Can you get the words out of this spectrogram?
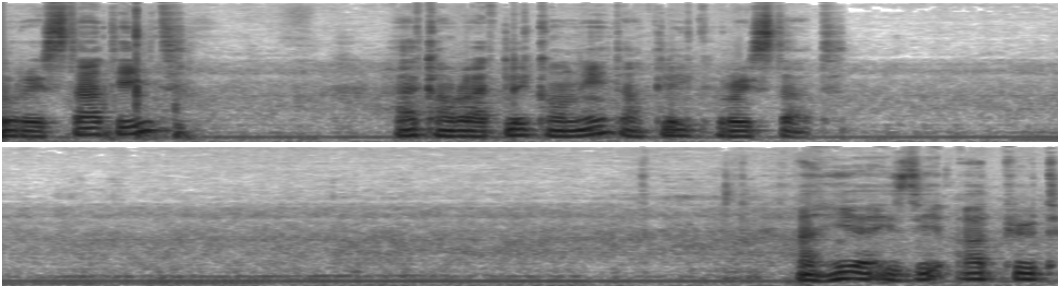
to restart it I can right click on it and click restart and here is the output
